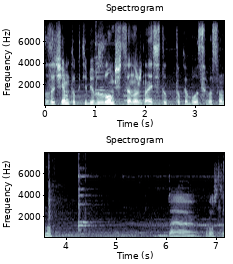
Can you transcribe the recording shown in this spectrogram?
зачем только тебе взломщица нужна, если тут только боссы в основном? Да, просто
